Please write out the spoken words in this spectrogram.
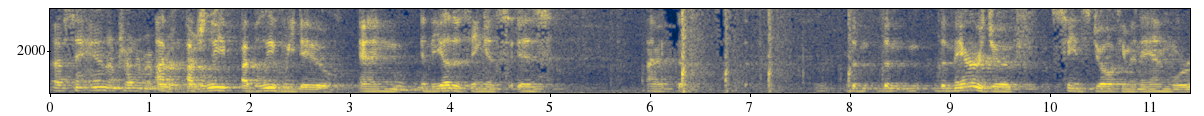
of Saint Anne? I'm trying to remember. I There's- believe I believe we do, and mm-hmm. and the other thing is is, I mean, the, the the the marriage of Saints Joachim and Anne were,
